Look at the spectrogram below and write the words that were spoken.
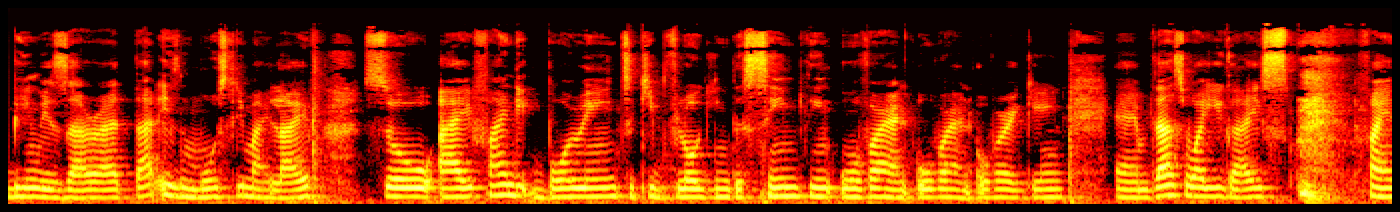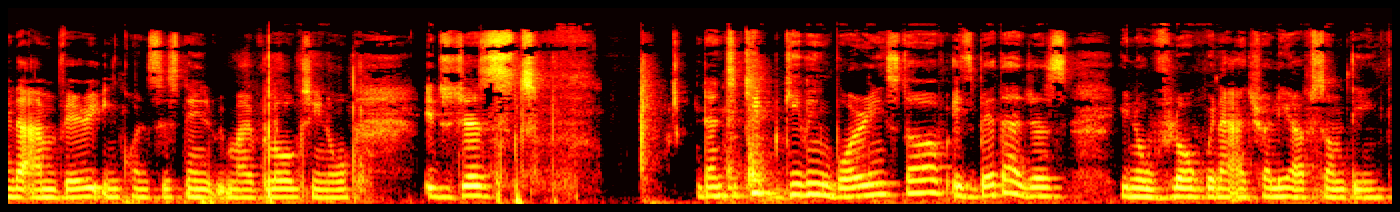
being with zara. That is mostly my life. So i find it boring to keep vlogging the same thing over and over and over again. And that's why you guys find that i'm very inconsistent with my vlogs you know. It's just than to keep giving boring stuff. It's better just you know vlog when i actually have something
